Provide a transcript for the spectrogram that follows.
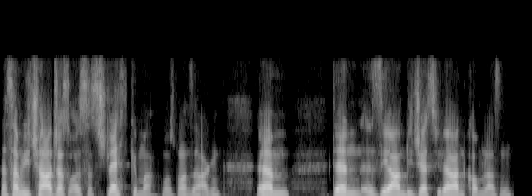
Das haben die Chargers äußerst schlecht gemacht, muss man sagen. Ähm, denn sie haben die Jets wieder rankommen lassen.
